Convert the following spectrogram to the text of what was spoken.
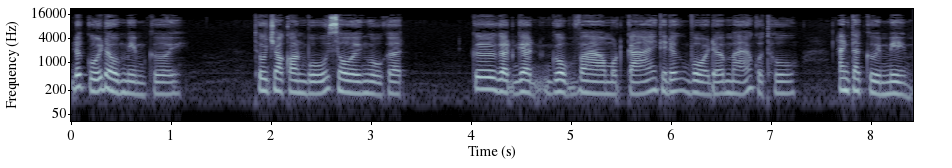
Đức cúi đầu mỉm cười. Thu cho con bú rồi ngủ gật. Cứ gật gật gục vào một cái thì Đức vội đỡ má của Thu. Anh ta cười mỉm.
